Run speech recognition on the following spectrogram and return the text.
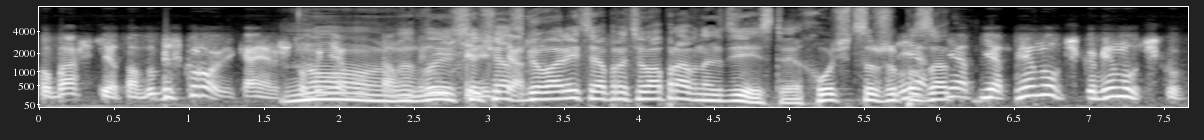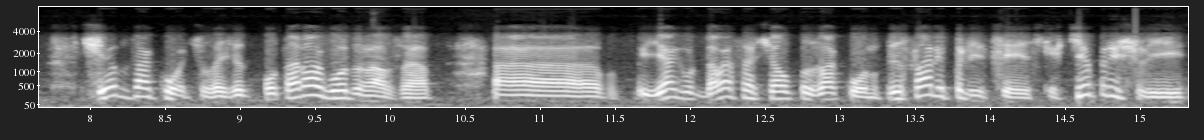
по башке, там, ну без крови, конечно, чтобы не было там Ну, вы сейчас тяжести. говорите о противоправных действиях. Хочется же Нет, зак- нет, нет, минуточку, минуточку. Чем закончилось? Это полтора года назад. Э, я говорю, давай сначала по закону. Прислали полицейских, те пришли.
